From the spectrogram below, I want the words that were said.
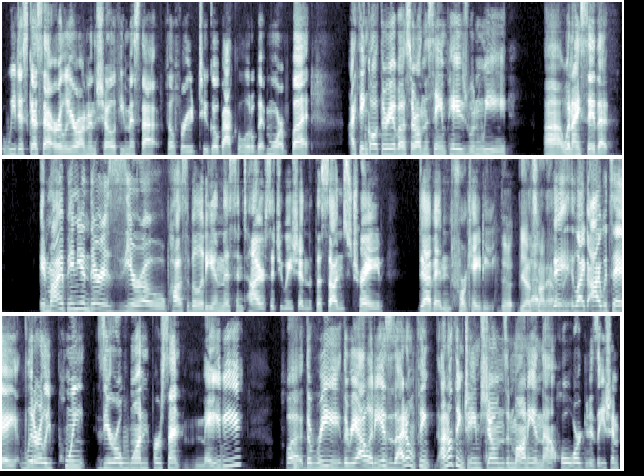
We discussed that earlier on in the show. If you missed that, feel free to go back a little bit more. But I think all three of us are on the same page when we, uh, when I say that, in my opinion, there is zero possibility in this entire situation that the Suns trade Devin for KD. The, Yeah, it's that- not happening. They like I would say literally 0.01% maybe. But hmm. the re the reality is is I don't think I don't think James Jones and Monty and that whole organization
